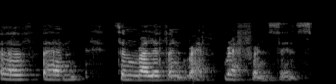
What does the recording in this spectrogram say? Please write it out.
of um, some relevant ref references.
